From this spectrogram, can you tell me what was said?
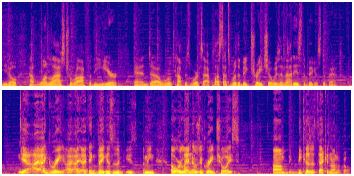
you know, have one last hurrah for the year, and uh, World Cup is where it's at. Plus, that's where the big trade show is, and that is the biggest event. Yeah, I, I agree. I, I- think Vegas is, a, is I mean, Orlando's a great choice um, because it's economical.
